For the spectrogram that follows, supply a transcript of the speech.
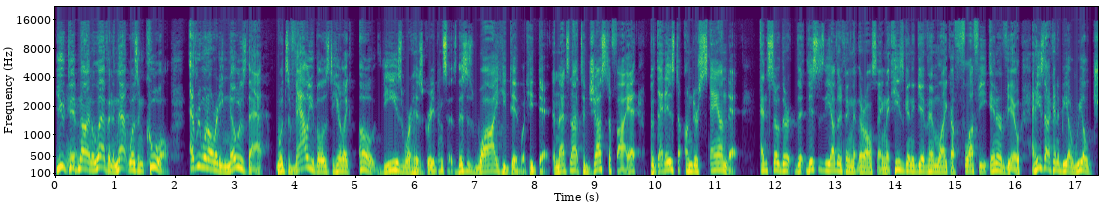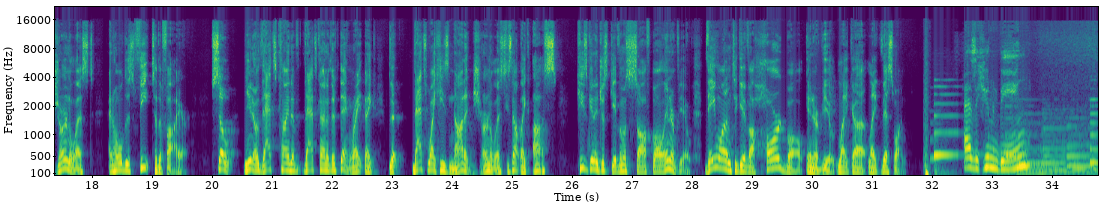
You did 9 yeah. 11 and that wasn't cool. Everyone already knows that. What's valuable is to hear, like, oh, these were his grievances. This is why he did what he did. And that's not to justify it, but that is to understand it. And so th- this is the other thing that they're all saying that he's going to give him like a fluffy interview and he's not going to be a real journalist and hold his feet to the fire. So, you know, that's kind of that's kind of their thing, right? Like the, that's why he's not a journalist. He's not like us. He's going to just give him a softball interview. They want him to give a hardball interview like uh like this one. As a human being,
